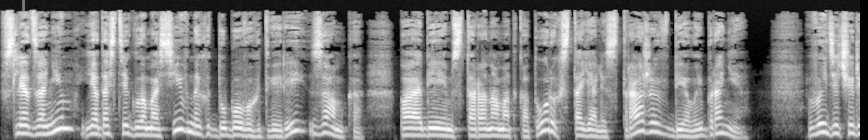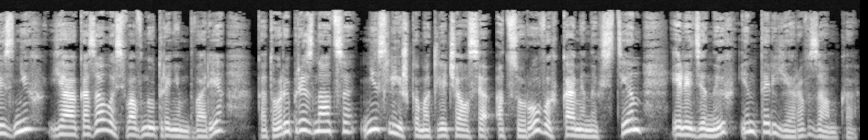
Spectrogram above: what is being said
Вслед за ним я достигла массивных дубовых дверей замка, по обеим сторонам от которых стояли стражи в белой броне. Выйдя через них, я оказалась во внутреннем дворе, который, признаться, не слишком отличался от суровых каменных стен и ледяных интерьеров замка.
